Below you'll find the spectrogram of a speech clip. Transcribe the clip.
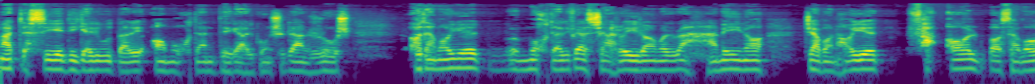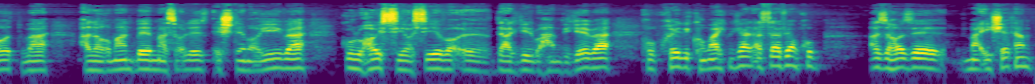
مدرسه دیگری بود برای آموختن دگرگون شدن رشد آدمای مختلفی از شهرهای ایران آمده و همه اینا جوانهای فعال باسواد و علاقمند به مسائل اجتماعی و گروه های سیاسی درگیر با هم دیگه و خب خیلی کمک می‌کرد. از طرفی هم خب از لحاظ معیشت هم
